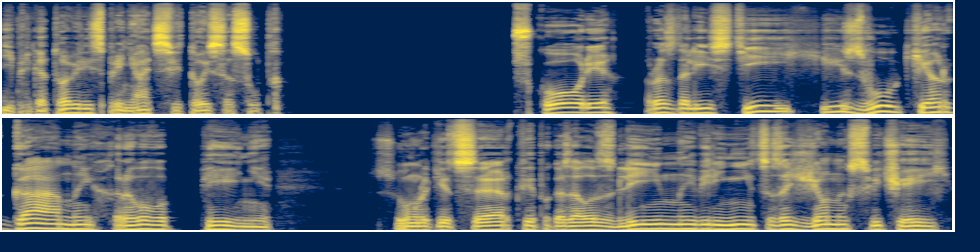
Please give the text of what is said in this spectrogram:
и приготовились принять святой сосуд. Вскоре раздались тихие звуки органа и хорового пения — в сумраке церкви показалась длинная вереница зажженных свечей.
